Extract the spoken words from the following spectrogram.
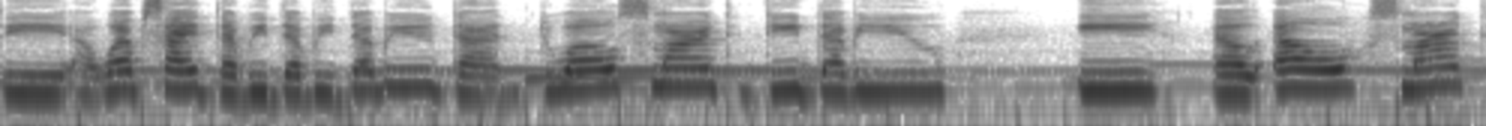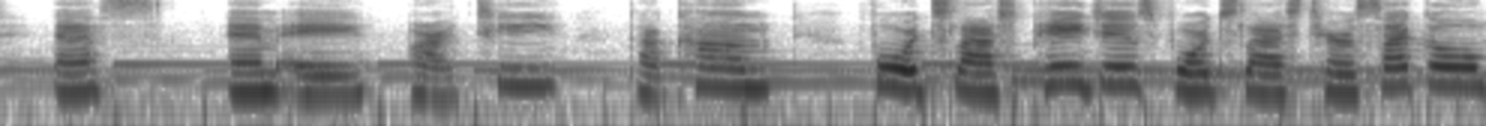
the uh, website www.dwellsmart, D W E L L forward slash pages forward slash TerraCycle.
